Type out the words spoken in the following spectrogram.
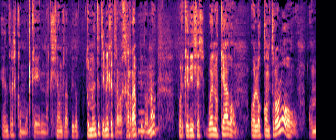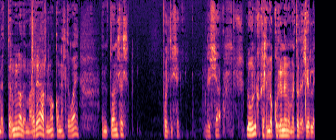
entras como que en acción rápido. Tu mente tiene que trabajar rápido, ¿no? Porque dices, bueno, ¿qué hago? O lo controlo o, o me termino de madrear, ¿no? Con este güey. Entonces, pues dije, dije, ah, lo único que se me ocurrió en el momento es decirle,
